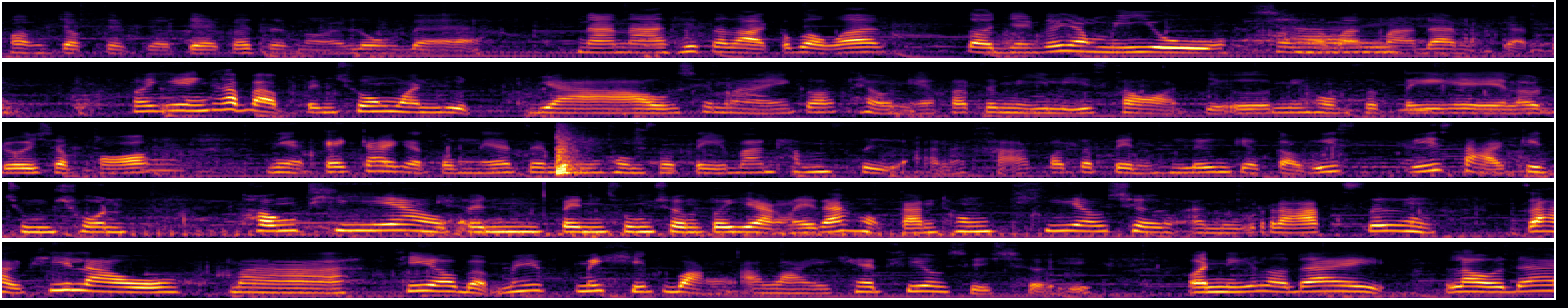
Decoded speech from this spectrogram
ความจอกแจกจอกแจกก็จะน้อยลงแต่นานาที่ตลาดก็บอกว่า ตอนเย็นก็ยังมีอยู่ก็สามารถมาได้เหมือนกัน เพราะยิ่งถ้าแบบเป็นช่วงวันหยุดยาวใช่ไหมก็แถวเนี้ยก็จะมีรีสอร์ทเยอะมีโฮมสเตย์แล้วโดยเฉพาะเนี่ยใกล้ๆกับตรงเนี้ยจะมีโฮมสเตย์บ้านถ้ำเสือนะคะ ก็จะเป็นเรื่องเกี่ยวกับวิสวิสาหกิจชุมชนท่องเที่ยวเป็นเป็นชุมชนตัวอย่างในด้านของการท่องเที่ยวเชิงอนุรักษ์ ซึ่งจากที่เรามาเที่ยวแบบไม่ไม่คิดหวังอะไรแค่เที่ยวเฉยๆวันนี้เราได้เราได้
